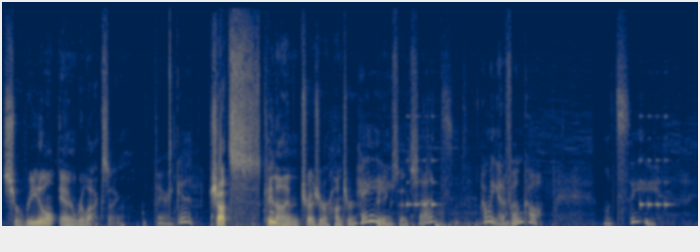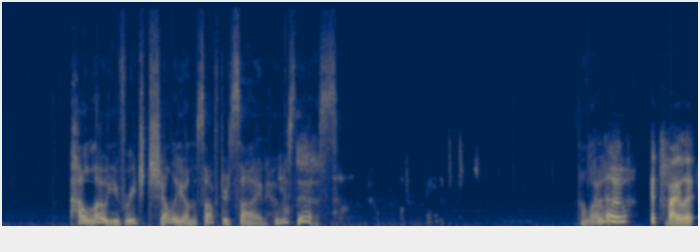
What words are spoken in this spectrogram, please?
surreal and relaxing. Very good. Shots K9 Treasure Hunter. Hey, Greetings, shots. Oh, we got a phone call. Let's see. Hello, you've reached Shelley on the softer side. Who is this? Hello. Hello, it's Violet.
